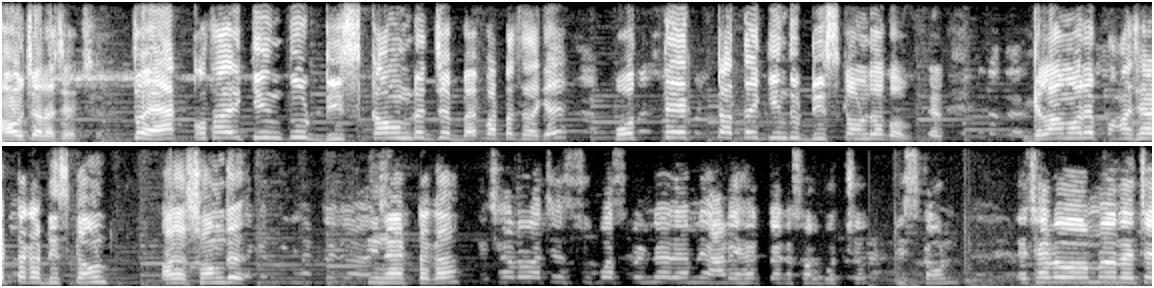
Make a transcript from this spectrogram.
ভাউচার আছে তো এক কথায় কিন্তু ডিসকাউন্টের যে ব্যাপারটা থাকে প্রত্যেকটাতে কিন্তু ডিসকাউন্ট দেখো গ্লামারে পাঁচ হাজার টাকা ডিসকাউন্ট আচ্ছা সঙ্গে তিন হাজার টাকা। এছাড়াও আছে সুপার স্প্লেন্ডারে আপনি আড়াই হাজার টাকা সর্বোচ্চ ডিসকাউন্ট এছাড়াও আপনার আছে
